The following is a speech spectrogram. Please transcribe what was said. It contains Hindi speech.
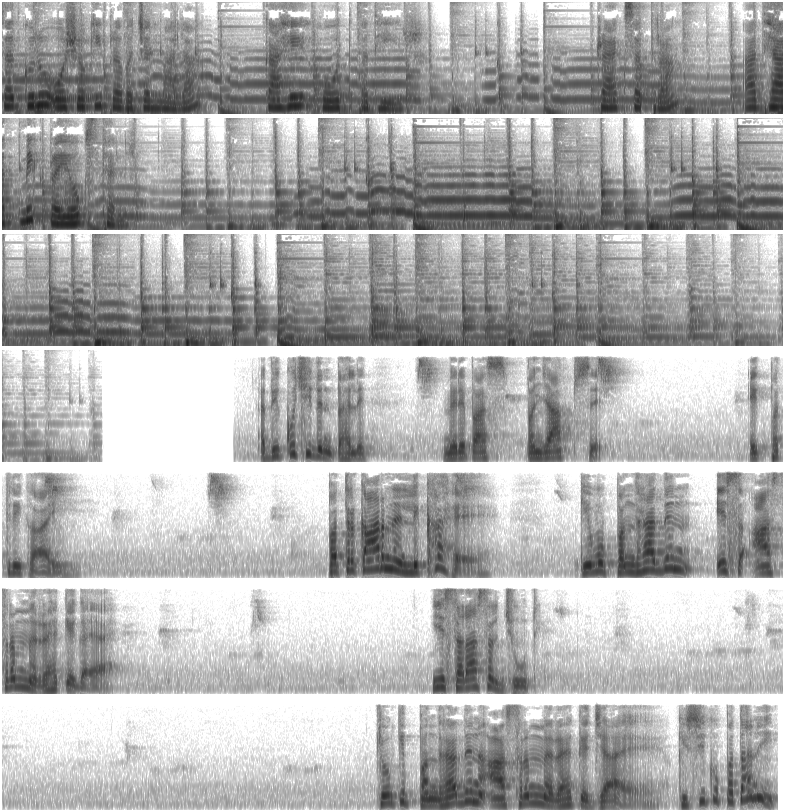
सदगुरु ओशो की प्रवचन माला काहे होत अधीर? ट्रैक सत्रह, आध्यात्मिक प्रयोग स्थल। अभी कुछ ही दिन पहले मेरे पास पंजाब से एक पत्रिका आई। पत्रकार ने लिखा है कि वो पंद्रह दिन इस आश्रम में रह के गया है। ये सरासर झूठ है। क्योंकि पंद्रह दिन आश्रम में रह के जाए, किसी को पता नहीं।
